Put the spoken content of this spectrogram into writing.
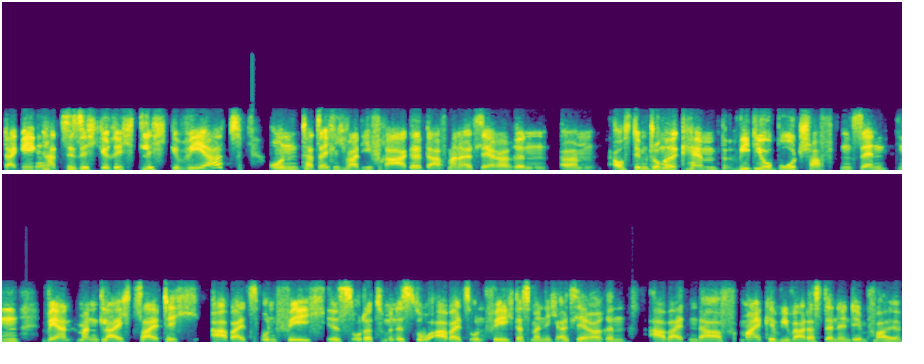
Dagegen hat sie sich gerichtlich gewehrt. Und tatsächlich war die Frage, darf man als Lehrerin ähm, aus dem Dschungelcamp Videobotschaften senden, während man gleichzeitig arbeitsunfähig ist oder zumindest so arbeitsunfähig, dass man nicht als Lehrerin arbeiten darf. Maike, wie war das denn in dem Fall?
